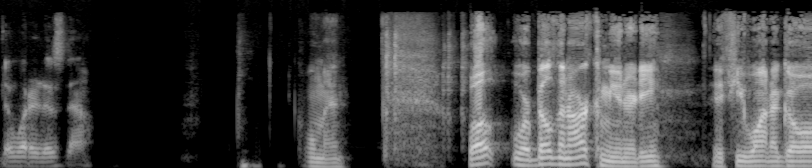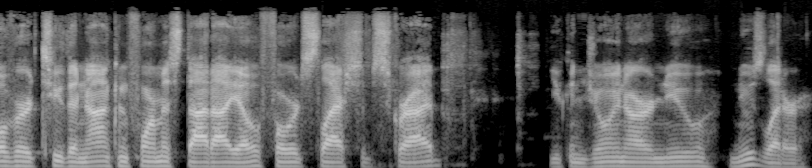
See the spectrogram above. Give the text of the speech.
than what it is now. Cool, man. Well, we're building our community. If you want to go over to the nonconformist.io forward slash subscribe, you can join our new newsletter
